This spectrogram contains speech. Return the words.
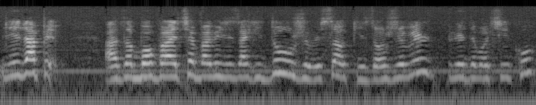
Nie napie... A to bo trzeba mieć taki duży, wysoki. Zdążymy w jednym odcinku?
